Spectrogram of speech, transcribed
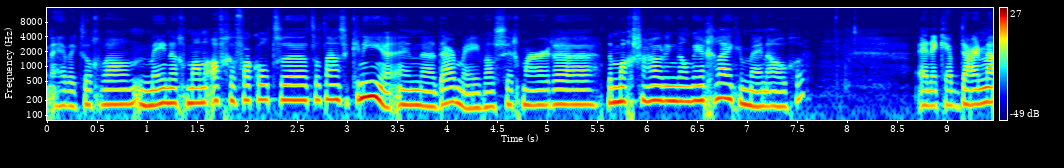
heb ik toch wel menig man afgefakkeld eh, tot aan zijn knieën. En eh, daarmee was zeg maar eh, de machtsverhouding dan weer gelijk in mijn ogen. En ik heb daarna,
